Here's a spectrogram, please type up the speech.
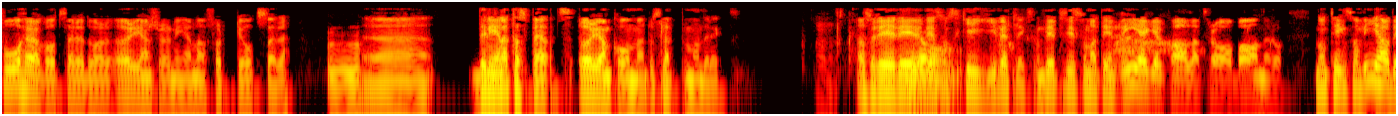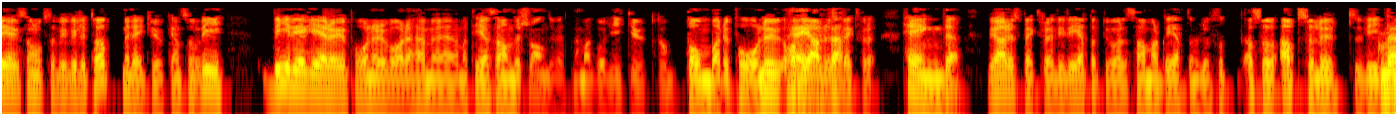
två högoddsare, då Örjan kör den ena, 40-oddsare. Mm. Eh, den ena tar spets, Örjan kommer, då släpper man direkt. Alltså det, det, Ja. det är så skrivet liksom. Det är precis som att det är en regel på alla travbanor. Och någonting som vi hade Eriksson också, vi ville ta upp med dig Krukan, som vi, vi reagerade ju på när det var det här med Mattias Andersson, du vet, när man gick ut och bombade på. Och nu har vi all Hängde. respekt för det. Hängde. Vi har respekt för det. Vi vet att du har samarbeten och du får, alltså absolut, vi Vem är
